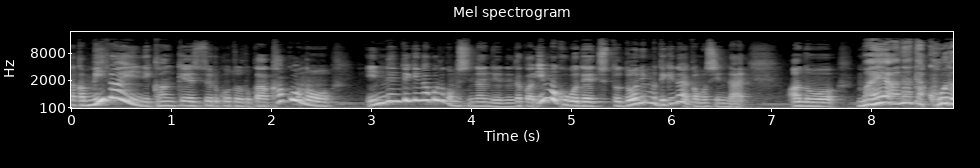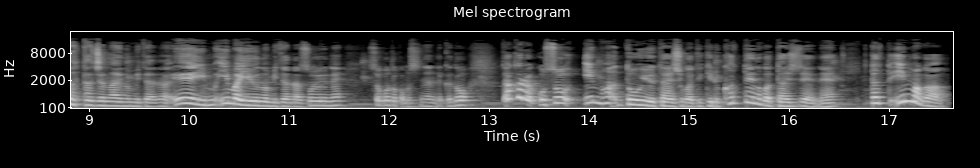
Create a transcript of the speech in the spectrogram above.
なんか未来に関係することとか、過去の因縁的なことかもしれないんだよね。だから今ここでちょっとどうにもできないかもしれない。あの、前あなたこうだったじゃないのみたいな、えー、今言うのみたいな、そういうね、そういうことかもしれないんだけど、だからこそ今どういう対処ができるかっていうのが大事だよね。だって今が、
